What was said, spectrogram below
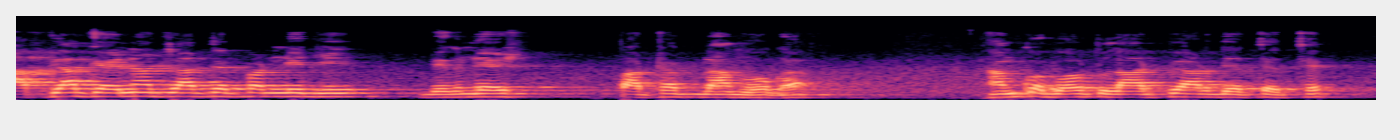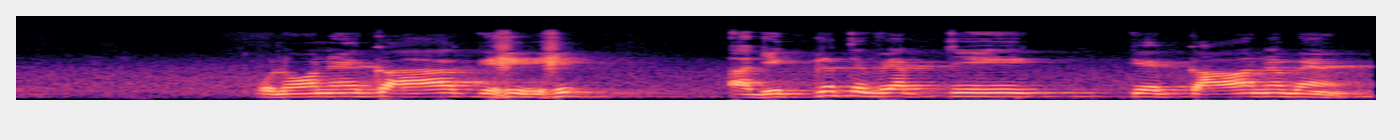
आप क्या कहना चाहते पंडित जी? विघ्नेश, पाठक नाम होगा। हमको बहुत लाड प्यार देते थे। उन्होंने कहा कि अधिकृत व्यक्ति के कान में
